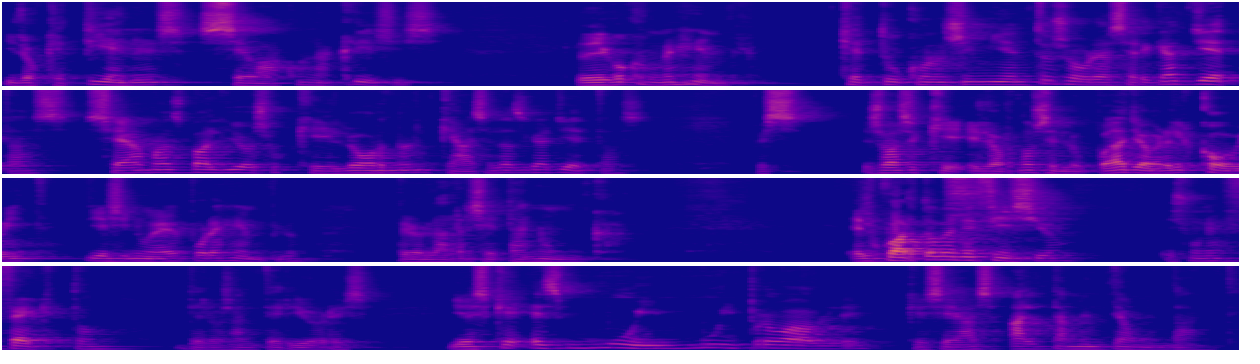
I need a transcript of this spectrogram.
y lo que tienes se va con la crisis. Lo digo con un ejemplo, que tu conocimiento sobre hacer galletas sea más valioso que el horno en que hace las galletas, pues eso hace que el horno se lo pueda llevar el COVID-19, por ejemplo, pero la receta nunca. El cuarto beneficio es un efecto de los anteriores y es que es muy, muy probable que seas altamente abundante.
